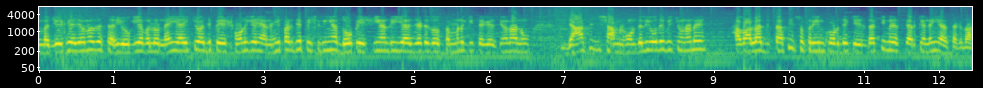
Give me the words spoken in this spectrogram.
ਮਜੀਠੀਆ ਜਾਂ ਉਹਨਾਂ ਦੇ ਸਹਿਯੋਗੀਆਂ ਵੱਲੋਂ ਨਹੀਂ ਆਈ ਕਿ ਉਹ ਅੱਜ ਪੇਸ਼ ਹੋਣਗੇ ਜਾਂ ਨਹੀਂ ਪਰ ਜੇ ਪਿਛਲੀਆਂ ਦੋ ਪੇਸ਼ੀਆਂ ਦੀ ਜਾਂ ਜਿਹੜੇ ਦੋ ਸੰਮਣ ਕੀਤੇ ਗਏ ਸੀ ਉਹਨਾਂ ਨੂੰ ਜਾਂਚ 'ਚ ਸ਼ਾਮਲ ਹੋਣ ਦੇ ਲਈ ਉਹਦੇ ਵਿੱਚ ਉਹਨਾਂ ਨੇ ਹਵਾਲਾ ਦਿੱਤਾ ਸੀ ਸੁਪਰੀਮ ਕੋਰਟ ਦੇ ਕੇਸ ਦਾ ਕਿ ਮੈਂ ਇਸ ਕਰਕੇ ਨਹੀਂ ਆ ਸਕਦਾ।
